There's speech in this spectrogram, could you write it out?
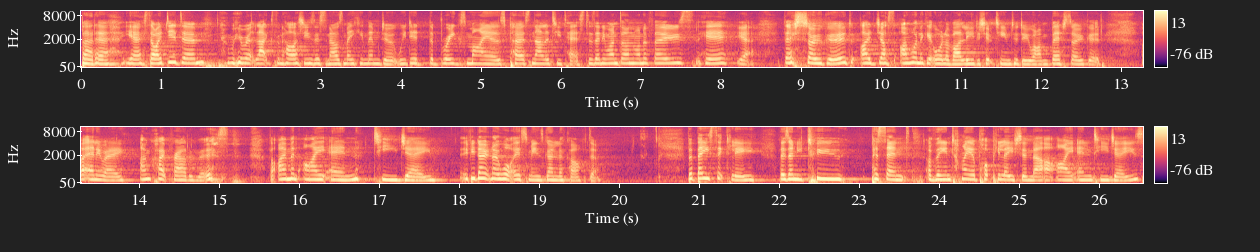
But uh, yeah, so I did, um, we were at Lax and Harshes this, and I was making them do it. We did the Briggs Myers personality test. Has anyone done one of those here? Yeah. They're so good. I just, I want to get all of our leadership team to do one. They're so good. But anyway, I'm quite proud of this. But I'm an INTJ. If you don't know what this means, go and look after. But basically, there's only 2% of the entire population that are INTJs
